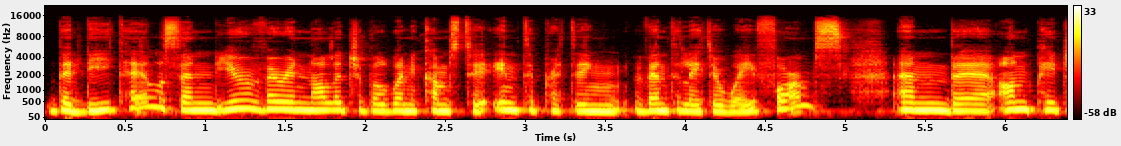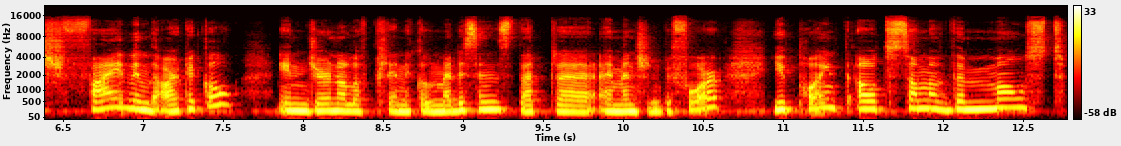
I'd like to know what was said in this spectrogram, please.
the details, and you're very knowledgeable when it comes to interpreting ventilator waveforms. And uh, on page five in the article in Journal of Clinical Medicines that uh, I mentioned before, you point out some of the most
